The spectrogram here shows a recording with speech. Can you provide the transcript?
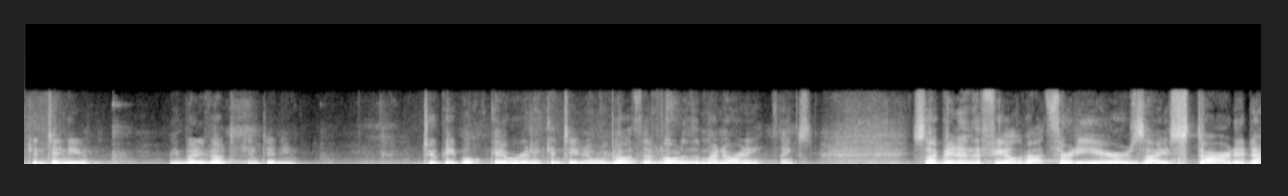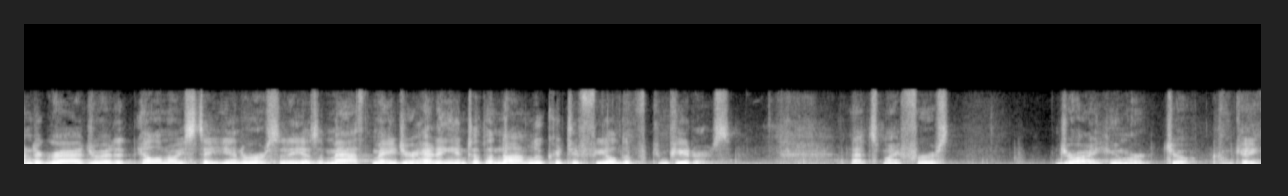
Continue? Anybody vote to continue? Two people? Okay, we're going to continue. We'll go with the vote of the minority. Thanks. So I've been in the field about 30 years. I started undergraduate at Illinois State University as a math major heading into the non-lucrative field of computers. That's my first dry humor joke, okay?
